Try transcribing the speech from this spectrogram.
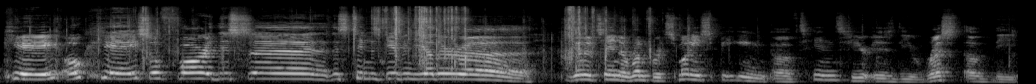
Okay, okay. So far, this uh, this tin is giving the other uh, the other tin a run for its money. Speaking of tins, here is the rest of the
